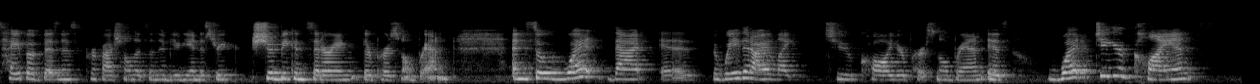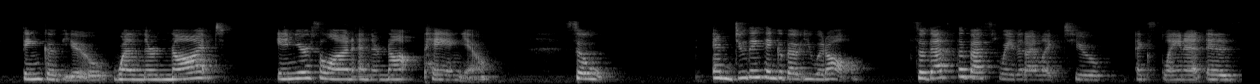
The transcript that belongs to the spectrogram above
type of business professional that's in the beauty industry should be considering their personal brand. And so, what that is, the way that I like to call your personal brand is what do your clients think of you when they're not in your salon and they're not paying you? So, and do they think about you at all? So, that's the best way that I like to explain it is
